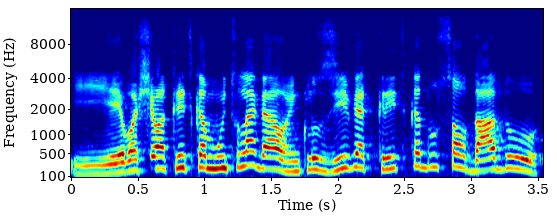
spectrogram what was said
E eu achei uma crítica muito legal, inclusive a crítica do soldado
